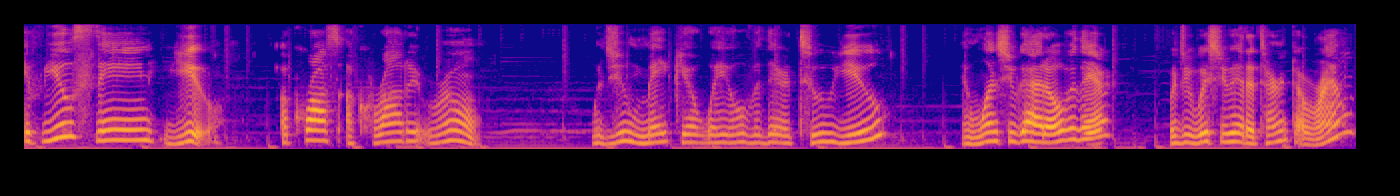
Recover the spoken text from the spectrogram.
If you've seen you across a crowded room, would you make your way over there to you? And once you got over there, would you wish you had turned around?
